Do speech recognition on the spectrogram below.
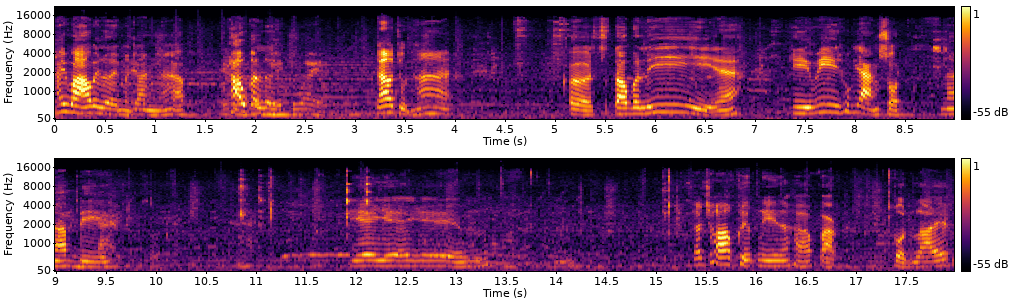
ให้ว้าวไปเลยเหมือนกันนะครับ เท่ากันเลย ด้วย 9.5เอ่อสตรอเบอรี่นะกีวีทุกอย่างสดนะครับดีใช่สดเย่เย่เย่อืมอืมถ้าชอบคลิปนี้นะคะ ฝากกดไลค์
